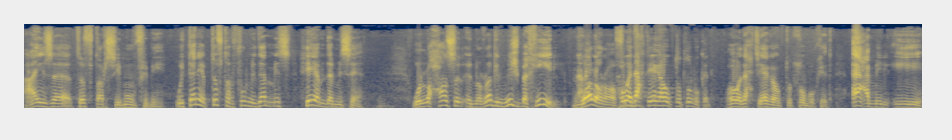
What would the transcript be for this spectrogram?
عايزة تفطر saumon fumé والتانية بتفطر فول مدمس هي مدمساه. واللي حاصل إن الراجل مش بخيل نعم. ولا رافض. هو ده احتياجها وبتطلبه كده. هو ده احتياجها وبتطلبه كده. أعمل إيه؟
